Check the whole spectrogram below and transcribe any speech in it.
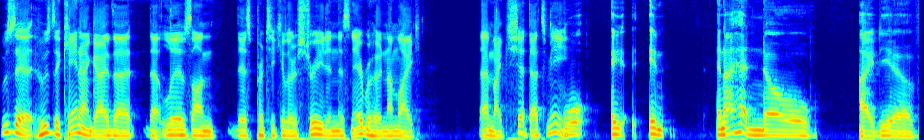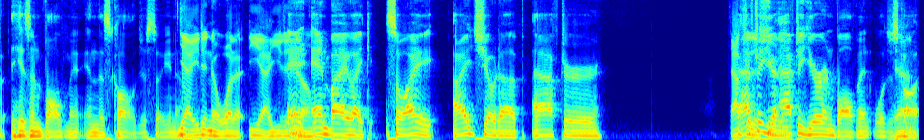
who's the who's the canine guy that that lives on this particular street in this neighborhood?" And I'm like, I'm like, shit, that's me. Well, in and I had no idea of his involvement in this call. Just so you know. Yeah, you didn't know what. It, yeah, you didn't and, know. and by like, so I I showed up after after, after, your after your involvement, we'll just Yeah. call it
